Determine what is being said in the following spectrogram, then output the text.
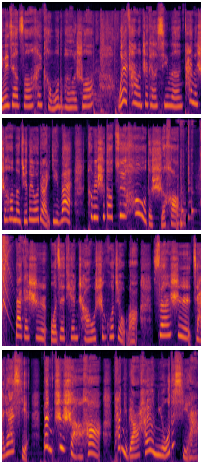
一位叫做黑口木的朋友说。我也看了这条新闻，看的时候呢，觉得有点意外，特别是到最后的时候，大概是我在天朝生活久了，虽然是假鸭血，但至少哈，它里边还有牛的血啊，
